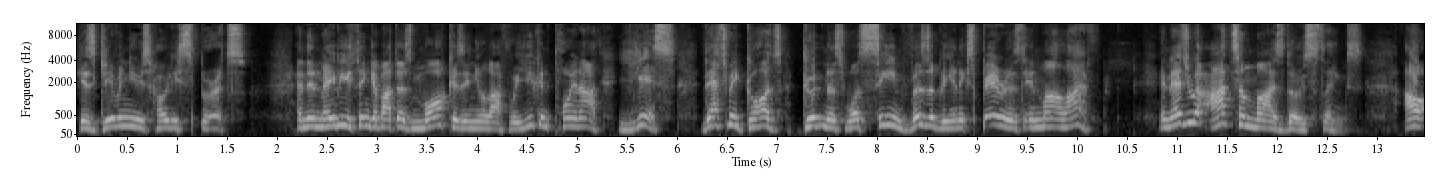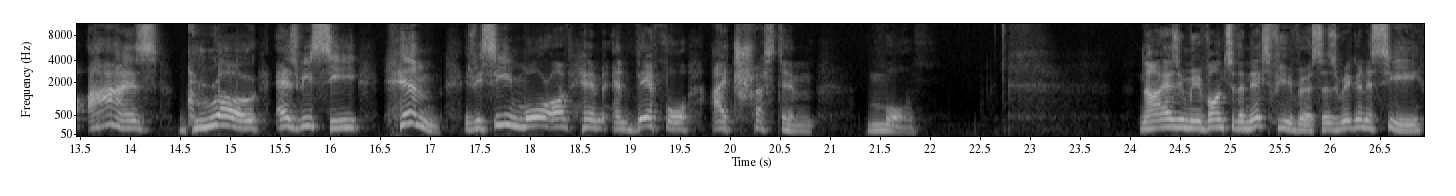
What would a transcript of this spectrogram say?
He has given you His Holy Spirit. And then maybe you think about those markers in your life where you can point out, yes, that's where God's goodness was seen visibly and experienced in my life. And as we itemize those things, our eyes grow as we see Him, as we see more of Him, and therefore I trust Him more. Now, as we move on to the next few verses, we're going to see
